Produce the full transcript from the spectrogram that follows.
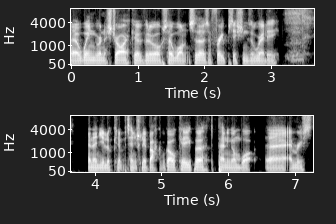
A winger and a striker. Villa also want. So those are three positions already. And then you're looking at potentially a backup goalkeeper, depending on what uh, Emery's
